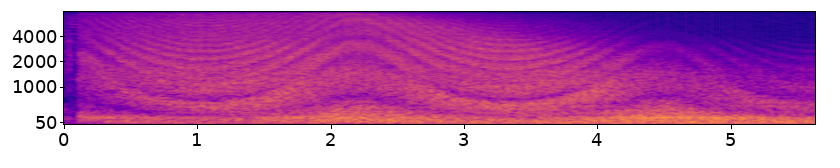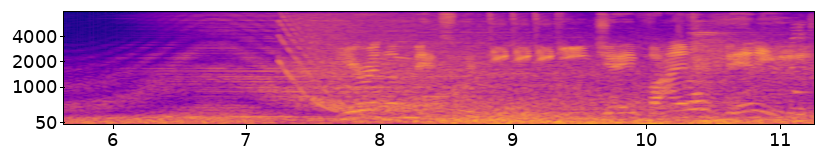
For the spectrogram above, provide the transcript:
You're in the mix with DJ Vinyl Vinny.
